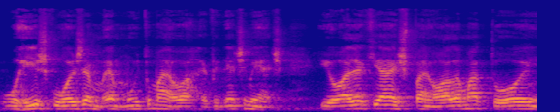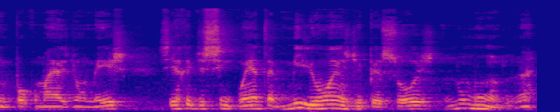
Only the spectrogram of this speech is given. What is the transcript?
o risco hoje é, é, muito maior, evidentemente. E olha que a espanhola matou em pouco mais de um mês cerca de 50 milhões de pessoas no mundo, né?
